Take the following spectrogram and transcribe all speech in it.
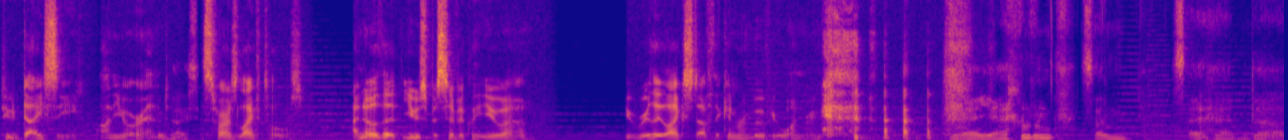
too dicey on your end as far as life totals. I know that you specifically, you uh, you really like stuff that can remove your One Ring. yeah, yeah. Some I had uh,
